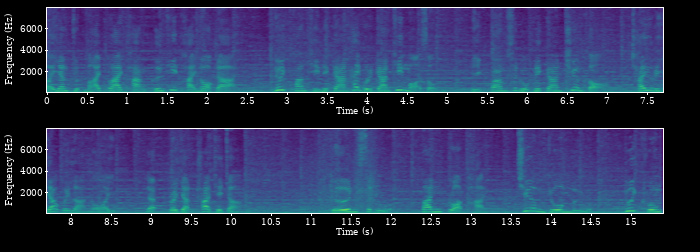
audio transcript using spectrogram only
ไปยังจุดหมายปลายทางพื้นที่ภายนอกได้ ด้วยความถี่ในการให้บริการที่เหมาะสม มีความสะดวกในการเชื่อมต่อ ใช้ระยะเวลาน้อย และประหยัดค่าใช้จ่าย เดินสะดวก ปันปลอดภัย เชื่อมโยงเมืองด้วยโครง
